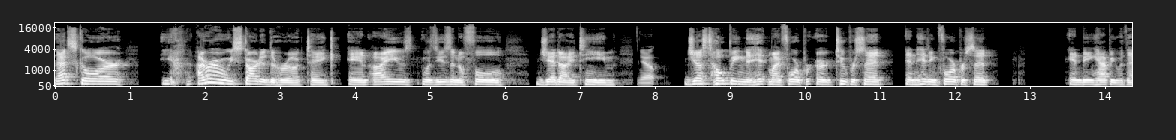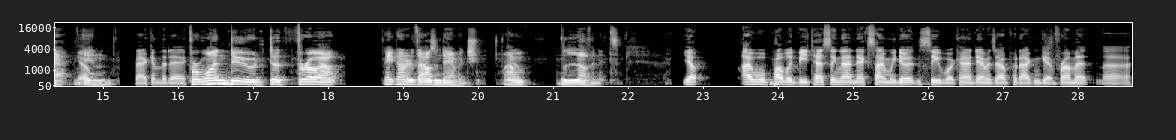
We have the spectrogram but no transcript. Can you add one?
that score. Yeah, I remember we started the heroic tank, and I used, was using a full Jedi team, Yep. Just hoping to hit my four per, or two percent, and hitting four percent, and being happy with that. Yep. And Back in the day. for one dude to throw out eight hundred thousand damage, I'm loving it. Yep. I will probably be testing that next time we do it and see what kind of damage output I can get from it. Uh,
